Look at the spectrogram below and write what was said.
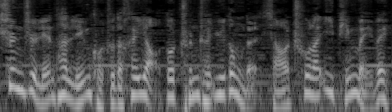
甚至连他领口处的黑药都蠢蠢欲动的想要出来一瓶美味。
